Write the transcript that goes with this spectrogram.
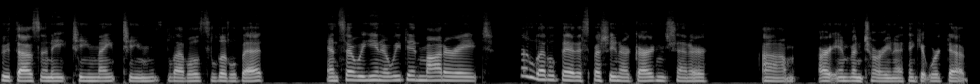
2018 19 levels a little bit. And so we, you know, we did moderate a little bit, especially in our garden center, um, our inventory. And I think it worked out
